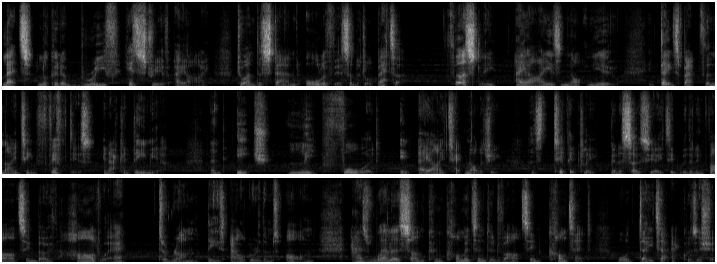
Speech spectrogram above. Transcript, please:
Let's look at a brief history of AI to understand all of this a little better. Firstly, AI is not new. It dates back to the 1950s in academia, and each leap forward in AI technology has typically been associated with an advance in both hardware to run these algorithms on, as well as some concomitant advance in content or data acquisition.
